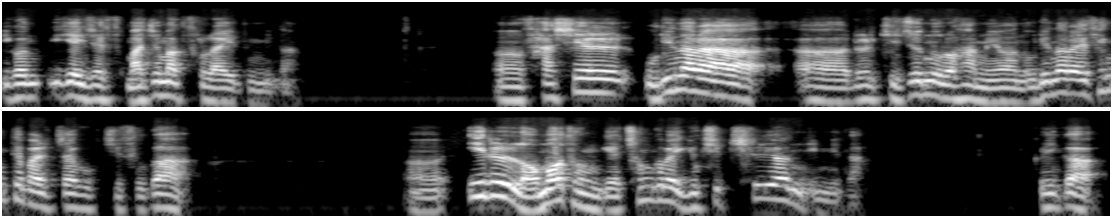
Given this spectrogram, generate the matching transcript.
이건 이게 이제 마지막 슬라이드입니다. 어, 사실 우리나라를 기준으로 하면 우리나라의 생태 발자국 지수가 어, 1을 넘어선 게 1967년입니다. 그러니까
